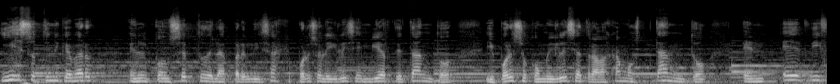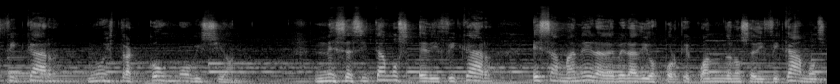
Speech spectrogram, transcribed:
Y eso tiene que ver en el concepto del aprendizaje. Por eso la iglesia invierte tanto y por eso como iglesia trabajamos tanto en edificar nuestra cosmovisión. Necesitamos edificar esa manera de ver a Dios porque cuando nos edificamos,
